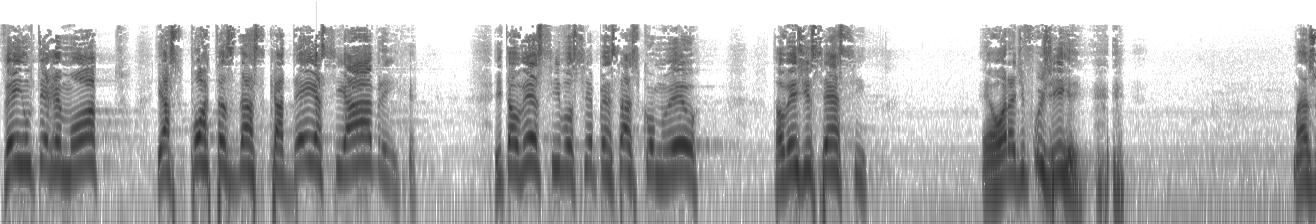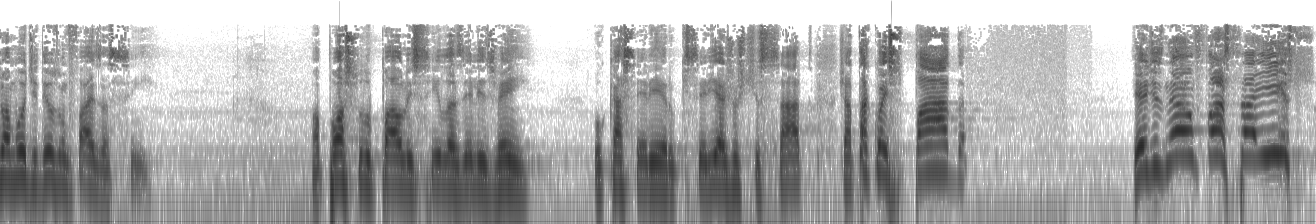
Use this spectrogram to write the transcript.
Vem um terremoto e as portas das cadeias se abrem. E talvez se você pensasse como eu, talvez dissesse, é hora de fugir. Mas o amor de Deus não faz assim. O apóstolo Paulo e Silas, eles vêm, o carcereiro, que seria justiçado, já está com a espada. Ele diz, não faça isso.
